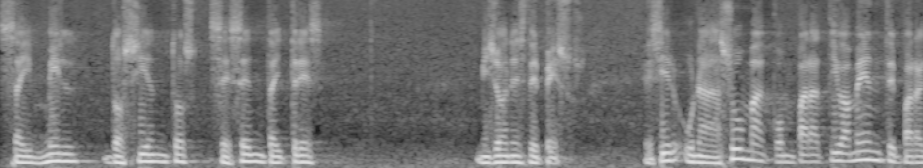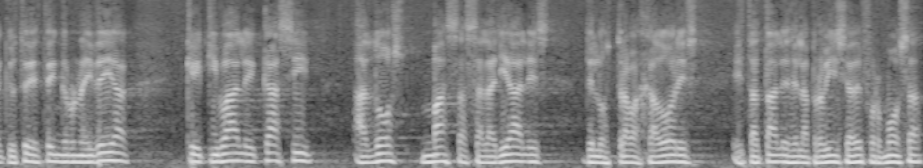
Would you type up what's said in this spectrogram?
6.263 millones de pesos. Es decir, una suma comparativamente, para que ustedes tengan una idea, que equivale casi a dos masas salariales de los trabajadores estatales de la provincia de Formosa,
